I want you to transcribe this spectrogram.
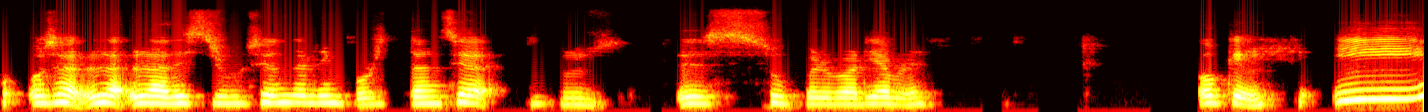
o sea, la, distribución de la importancia pues, es súper variable. Ok, y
